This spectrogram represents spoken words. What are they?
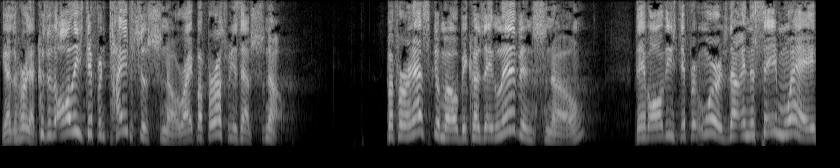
You guys have heard that? Because there's all these different types of snow, right? But for us, we just have snow. But for an Eskimo, because they live in snow, they have all these different words. Now, in the same way,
